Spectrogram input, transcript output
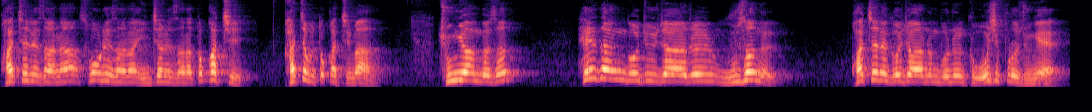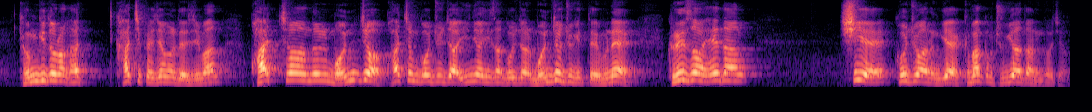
과천에서나 서울에서나 인천에서나 똑같이 가점은 똑같지만 중요한 것은 해당 거주자를 우선을 과천에 거주하는 분을 그 50% 중에 경기도랑 가- 같이 배정을 되지만 과천을 먼저 과천 거주자 2년 이상 거주자를 먼저 주기 때문에 그래서 해당 시에 거주하는 게 그만큼 중요하다는 거죠.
